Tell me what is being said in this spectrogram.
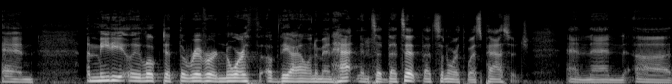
And immediately looked at the river north of the island of Manhattan and said, "That's it. That's the Northwest Passage." And then uh,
